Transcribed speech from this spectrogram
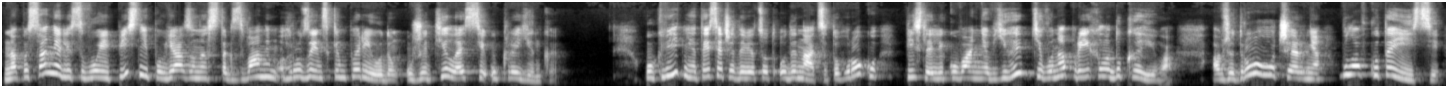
Написання лісової пісні пов'язане з так званим грузинським періодом у житті Лесі Українки. У квітні 1911 року, після лікування в Єгипті, вона приїхала до Києва, а вже 2 червня була в Кутаїсі,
